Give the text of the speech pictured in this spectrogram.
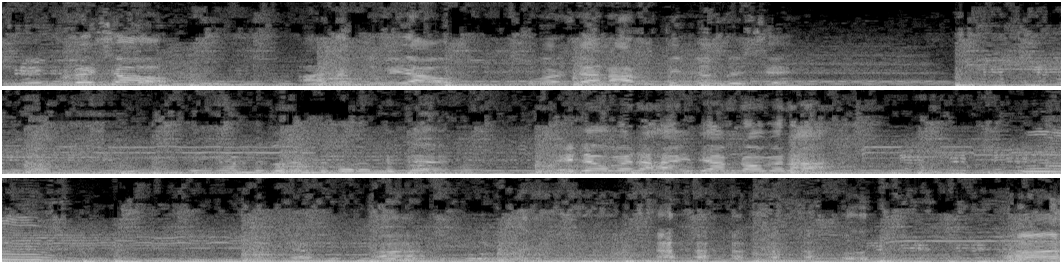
তুমি উঠেছ আচ্ছা তুমি যাও। তোমার ফ্যান আরও তিনজন রয়েছে। এটা হবে না এটা এমন হবে না। হ্যাঁ। হ্যাঁ। হ্যাঁ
